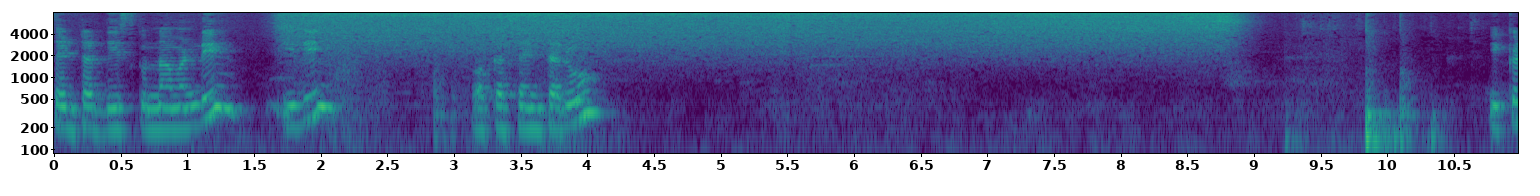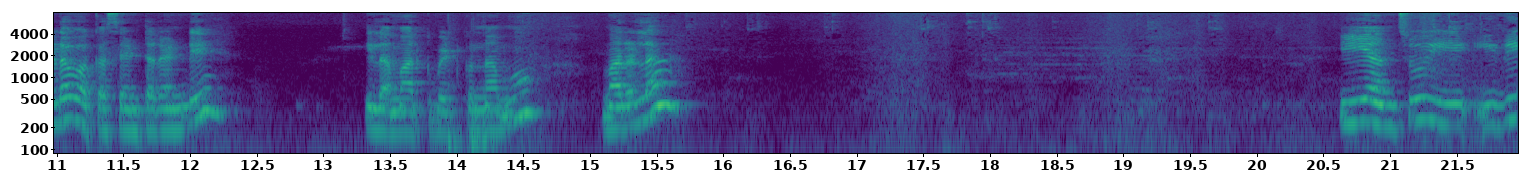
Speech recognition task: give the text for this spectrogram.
సెంటర్ తీసుకున్నామండి. ఇది ఒక సెంటరు. ఇక్కడ ఒక సెంటర్ అండి ఇలా మార్క్ పెట్టుకున్నాము. మరలా ఈ అంచు ఇది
